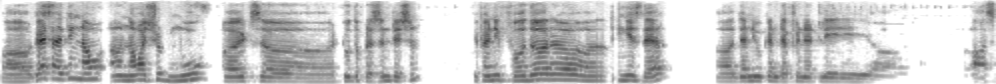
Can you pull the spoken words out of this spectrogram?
Uh, guys, I think now uh, now I should move. Uh, it's uh, to the presentation. if any further uh, thing is there then you can definitely ask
